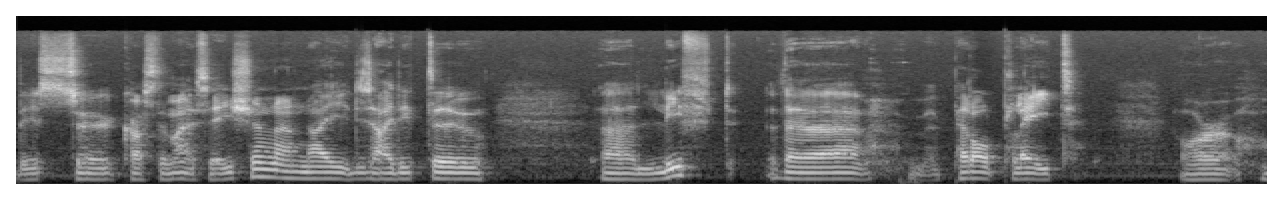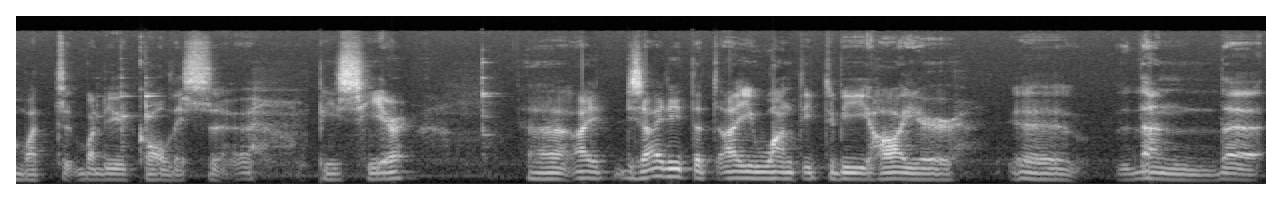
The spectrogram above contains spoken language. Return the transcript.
this uh, customization and I decided to uh, lift the pedal plate or what what do you call this uh, piece here. Uh, I decided that I want it to be higher uh, than the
